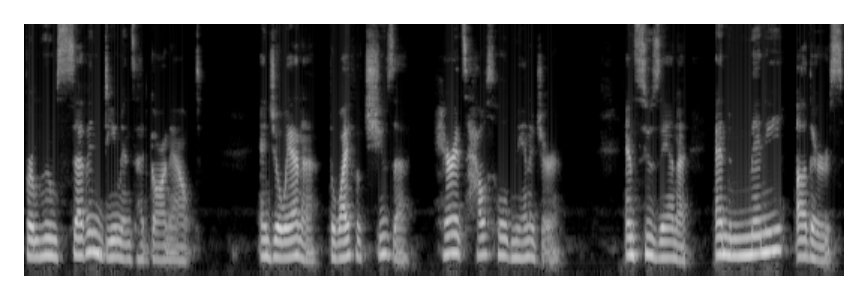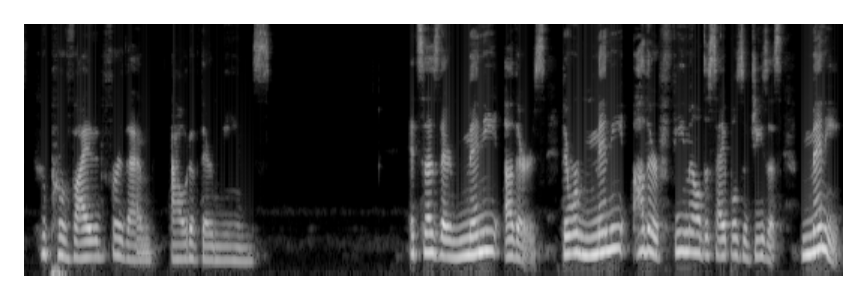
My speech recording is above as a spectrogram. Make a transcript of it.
from whom seven demons had gone out, and Joanna, the wife of Chuza, Herod's household manager, and Susanna, and many others who provided for them out of their means. It says there are many others. There were many other female disciples of Jesus. Many.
